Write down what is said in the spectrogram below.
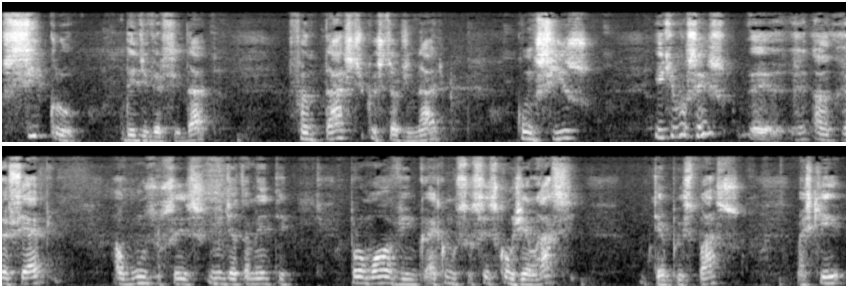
ciclo de diversidade fantástico, extraordinário, conciso, e que vocês eh, recebem, alguns vocês imediatamente promovem, é como se vocês congelassem tempo e espaço, mas que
